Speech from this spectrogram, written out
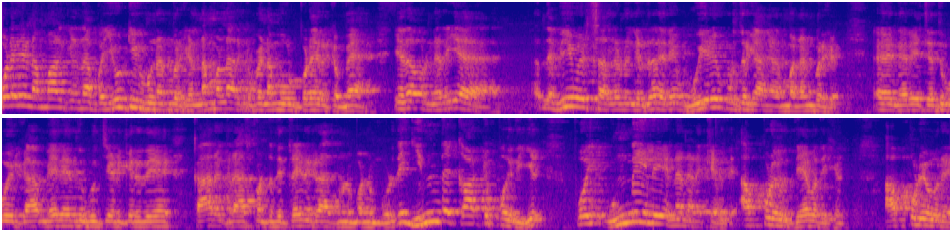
உடனே நம்ம ஆட்கள் தான். இப்போ யூடியூப் நண்பர்கள் நம்மலாம் இருக்கமே நம்ம உட்பட இருக்கமே. ஏதோ ஒரு நிறைய அந்த வியூவர்ஸ் அல்லணுங்கிறது நிறைய உயிரே கொடுத்துருக்காங்க நம்ம நண்பர்கள். நிறைய செத்து போயிருக்கா மேலேருந்து குதிச்சு எடுக்கிறது காரை கிராஸ் பண்ணுறது ட்ரெயினை கிராஸ் பண்ண பண்ணும்பொழுது இந்த காட்டுப்பகுதியில் போய் உண்மையிலே என்ன நடக்கிறது? அப்படி ஒரு தேவதைகள் அப்படி ஒரு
